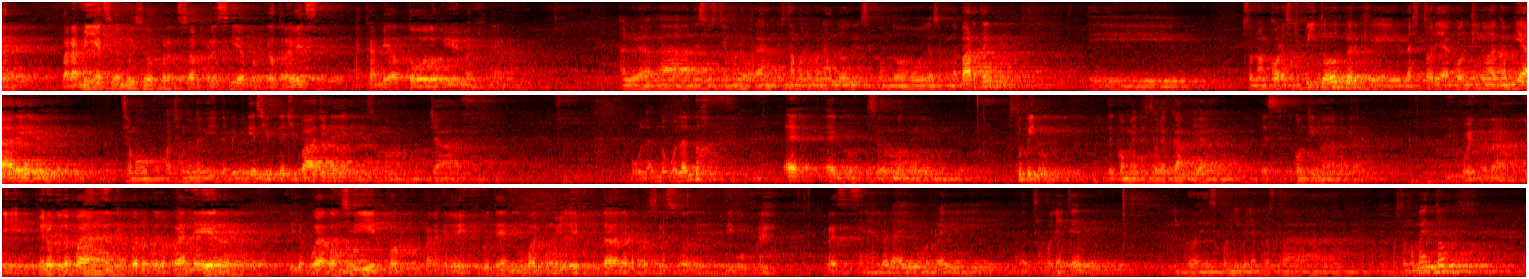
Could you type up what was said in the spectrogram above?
para mí ha sido muy sorpresiva perché otra vez ha cambiato tutto lo che io immaginavo. Allora, adesso stiamo lavorando, stiamo lavorando nella seconda parte e sono ancora stupito perché la storia continua a cambiare, stiamo facendo le, le prime 10 pagine e sono già volando, volando. Eh, ecco, sono stupito di come la storia cambia e continua a cambiare. bueno, nada, eh, espero que lo puedan, espero que lo puedan leer, que lo puedan conseguir por, para que lo disfruten igual como yo lo disfrutaba en el proceso de dibujo. Gracias. Eh, allora io vorrei, se volete, il libro è disponibile a, questa, a questo momento,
